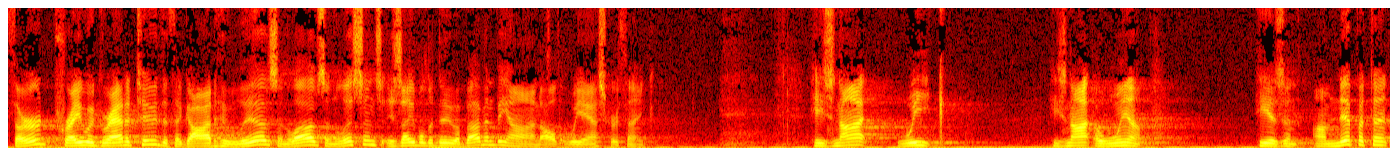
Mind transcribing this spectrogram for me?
Third, pray with gratitude that the God who lives and loves and listens is able to do above and beyond all that we ask or think. He's not weak, He's not a wimp. He is an omnipotent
